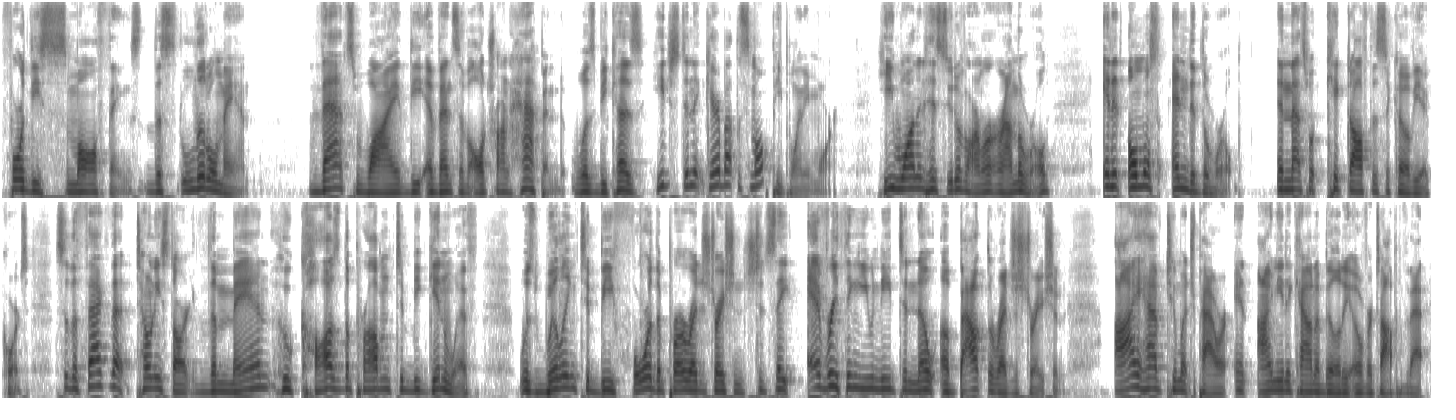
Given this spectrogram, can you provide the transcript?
for these small things, this little man. That's why the events of Ultron happened, was because he just didn't care about the small people anymore. He wanted his suit of armor around the world, and it almost ended the world. And that's what kicked off the Sokovia Accords. So the fact that Tony Stark, the man who caused the problem to begin with, was willing to be for the pro registration should say everything you need to know about the registration. I have too much power and I need accountability over top of that.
